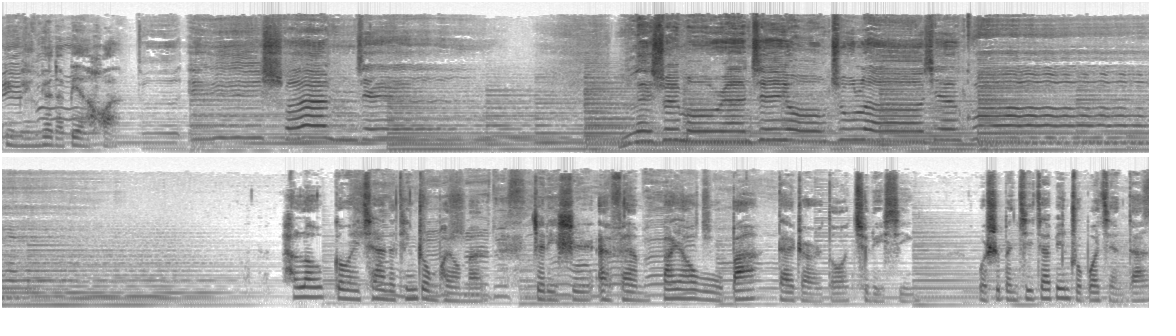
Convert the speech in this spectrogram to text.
与明月的变换。泪水猛然间涌出了眼眶。Hello，各位亲爱的听众朋友们，这里是 FM 八幺五五八，带着耳朵去旅行。我是本期嘉宾主播简单。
